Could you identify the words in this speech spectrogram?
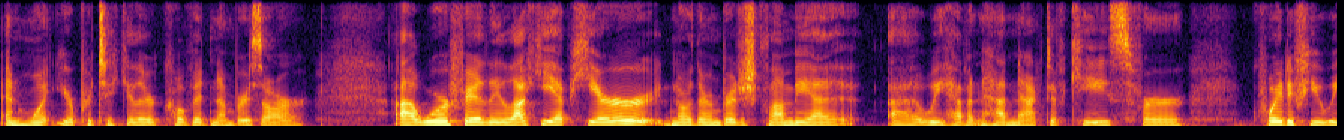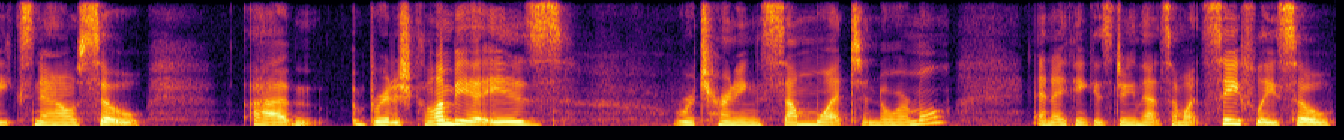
and what your particular COVID numbers are. Uh, we're fairly lucky up here, northern British Columbia. Uh, we haven't had an active case for quite a few weeks now. So, um, British Columbia is returning somewhat to normal and I think is doing that somewhat safely. So,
